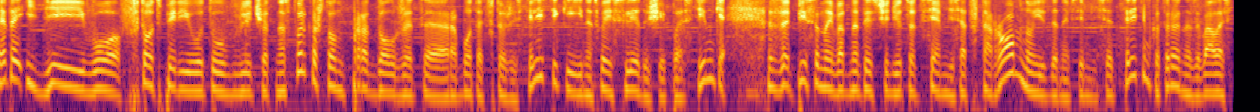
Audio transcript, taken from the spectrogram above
эта идея его в тот период увлечет настолько, что он продолжит э, работать в той же стилистике и на своей следующей пластинке, записанной в 1972, но изданной в 1973, которая называлась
